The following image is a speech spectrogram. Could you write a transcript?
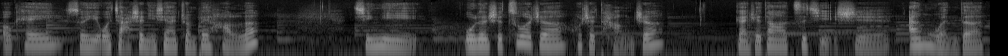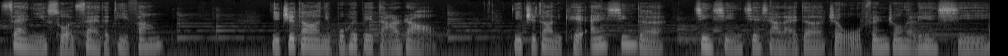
OK，所以我假设你现在准备好了，请你无论是坐着或是躺着，感觉到自己是安稳的在你所在的地方。你知道你不会被打扰，你知道你可以安心的进行接下来的这五分钟的练习。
